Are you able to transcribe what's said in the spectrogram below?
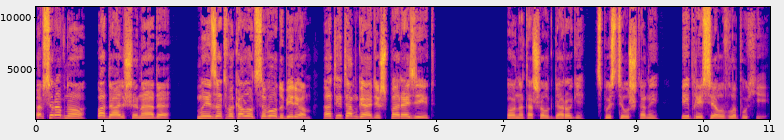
«А все равно подальше надо. Мы из этого колодца воду берем, а ты там гадишь, паразит!» Он отошел к дороге, спустил штаны и присел в лопухи.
